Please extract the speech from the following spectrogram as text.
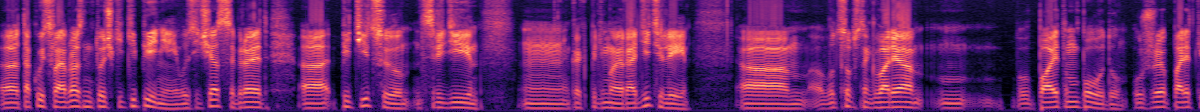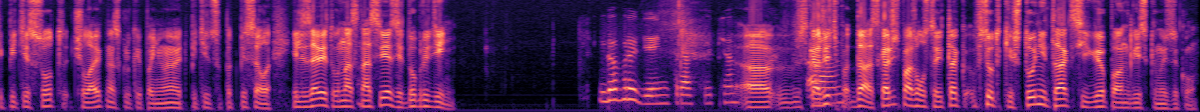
э, такой своеобразной точки кипения и вот сейчас собирает э, петицию среди, э, как понимаю, родителей. Э, вот, собственно говоря, по этому поводу уже порядка 500 человек, насколько я понимаю, эту петицию подписало. Елизавета у нас на связи. Добрый день. Добрый день, здравствуйте. А, скажите, а... да, скажите, пожалуйста, итак, все-таки, что не так с ЕГЭ по английскому языку?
